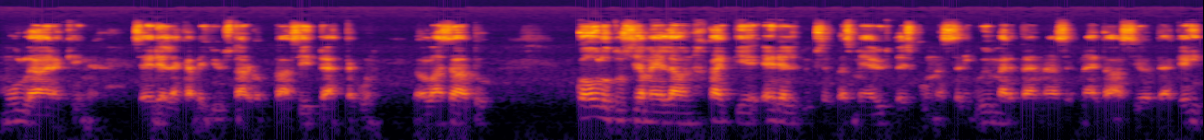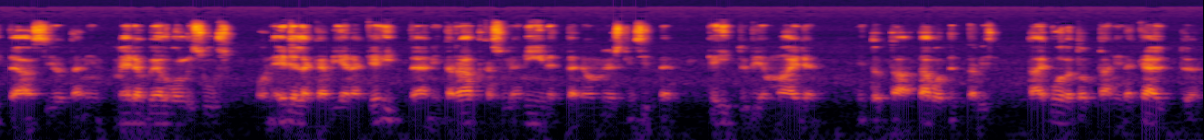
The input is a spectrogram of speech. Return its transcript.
mulle ainakin se edelläkävijyys tarkoittaa sitä, että kun me ollaan saatu koulutus ja meillä on kaikki edellytykset tässä meidän yhteiskunnassa niin kuin ymmärtää näitä asioita ja kehittää asioita, niin meidän velvollisuus on edelläkävijänä kehittää niitä ratkaisuja niin, että ne on myöskin sitten kehittyvien maiden niin tota, tavoitettavissa tai voivat ottaa niitä käyttöön.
